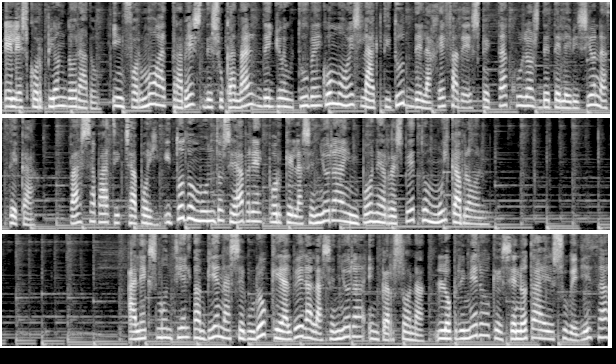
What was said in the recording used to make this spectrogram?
el escorpión dorado. Informó a través de su canal de YouTube cómo es la actitud de la jefa de espectáculos de televisión azteca. Pasa Patti Chapoy y todo mundo se abre porque la señora impone respeto muy cabrón. Alex Montiel también aseguró que al ver a la señora en persona, lo primero que se nota es su belleza,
